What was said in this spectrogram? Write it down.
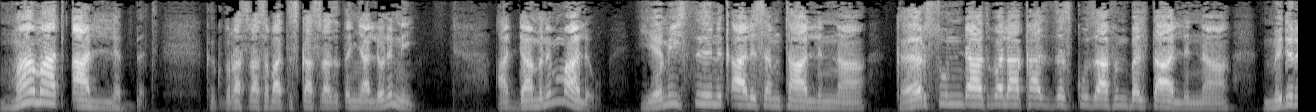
ማማጥ አለበት። ከቁጥር 17 እስከ 19 ያለውን እኒ አዳምንም አለው የሚስትህን ቃል ሰምተሃልና ከእርሱ እንዳትበላ ካዘዝኩ ዛፍን በልተሃልና ምድር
